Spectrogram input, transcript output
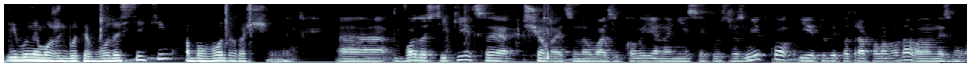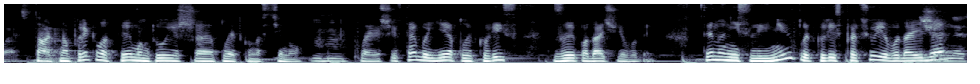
І вони можуть бути водостійкі або водорозчинні. Е, водостійкі це що мається на увазі? Коли я наніс якусь розмітку і туди потрапила вода, вона не змивається. Так, наприклад, ти монтуєш е, плитку на стіну, Угу. клеїш, і в тебе є плиткоріз з подачею води. Ти наніс лінію, плиткоріз працює, вода йде. Не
